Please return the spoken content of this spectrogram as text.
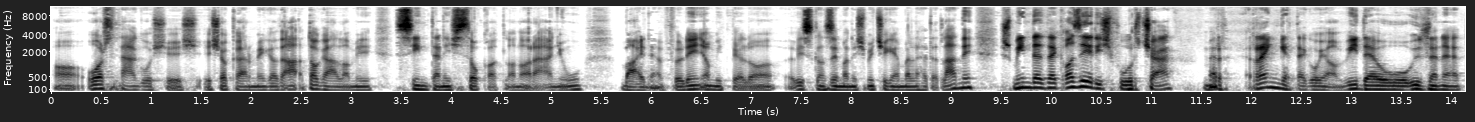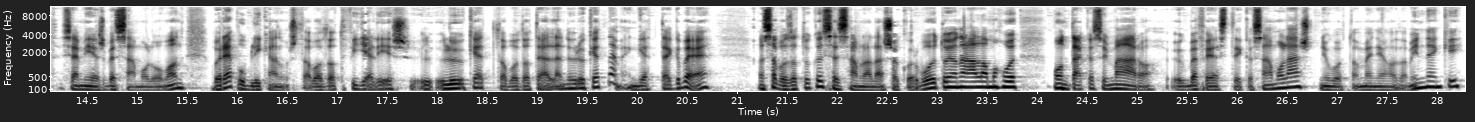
a országos és, és akár még a tagállami szinten is szokatlan arányú Biden fölény, amit például Wisconsinban és Michiganben lehetett látni, és mindezek azért is furcsák, mert rengeteg olyan videó, üzenet, személyes beszámoló van, hogy republikánus szavazat figyelésülőket, szavazat ellenőröket nem engedtek be, a szavazatok összeszámlálásakor volt olyan állam, ahol mondták azt, hogy mára ők befejezték a számolást, nyugodtan menjen haza mindenki,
